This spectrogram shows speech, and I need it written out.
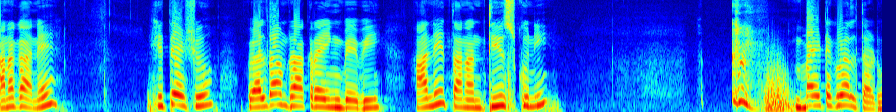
అనగానే హితేషు వెళ్దాం రా క్రయింగ్ బేబీ అని తనని తీసుకుని బయటకు వెళ్తాడు.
